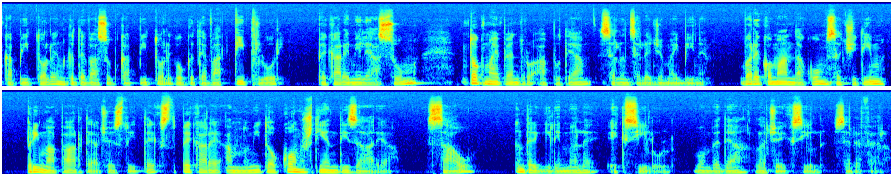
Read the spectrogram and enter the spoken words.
capitole, în câteva subcapitole, cu câteva titluri pe care mi le asum, tocmai pentru a putea să-l înțelegem mai bine. Vă recomand acum să citim prima parte a acestui text pe care am numit-o conștientizarea sau, între ghilimele, exilul. Vom vedea la ce exil se referă.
